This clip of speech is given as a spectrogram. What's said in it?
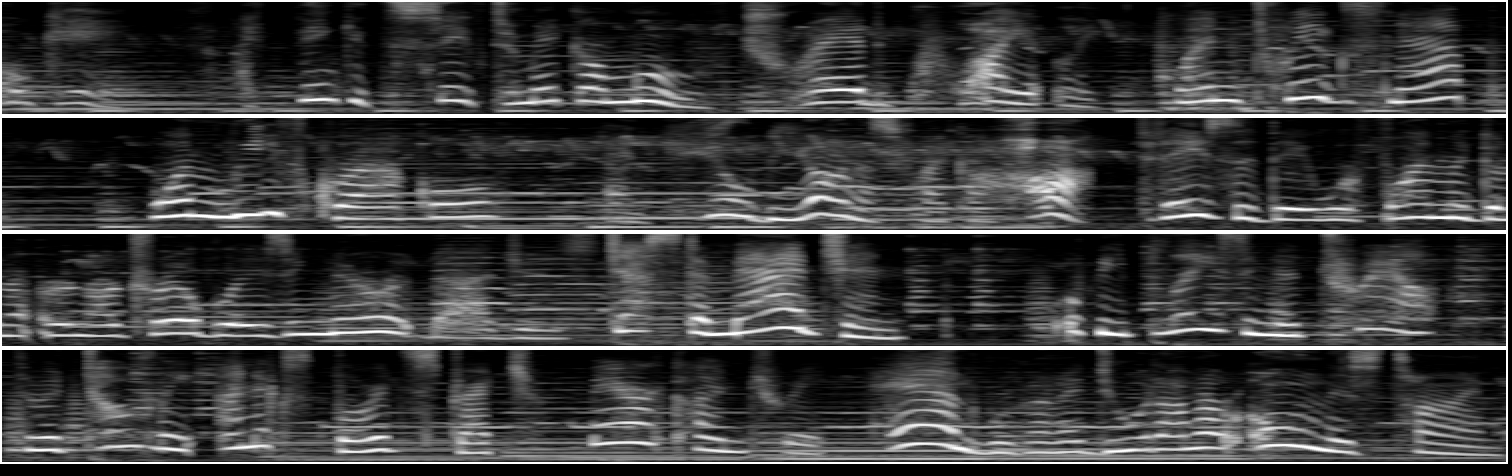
Okay. I think it's safe to make our move. Tread quietly. One twig snap, one leaf crackle, and he'll be on us like a hawk. Today's the day we're finally gonna earn our trailblazing merit badges. Just imagine. We'll be blazing a trail through a totally unexplored stretch of bear country. And we're gonna do it on our own this time,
